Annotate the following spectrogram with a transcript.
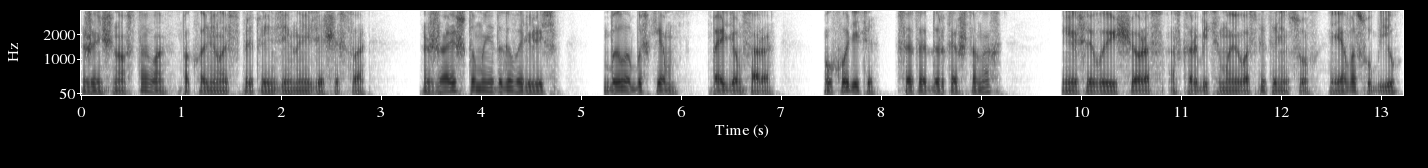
Женщина встала, поклонилась с претензией на изящество. «Жаль, что мы не договорились. Было бы с кем. Пойдем, Сара. Уходите с этой дыркой в штанах? Если вы еще раз оскорбите мою воспитанницу, я вас убью».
